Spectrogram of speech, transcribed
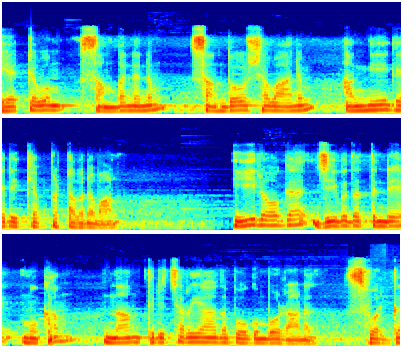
ഏറ്റവും സമ്പന്നനും സന്തോഷവാനും അംഗീകരിക്കപ്പെട്ടവനുമാണ്. ഈ ലോക ജീവിതത്തിന്റെ മുഖം നാം തിരിച്ചറിയാതെ പോകുമ്പോഴാണ് സ്വർഗ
